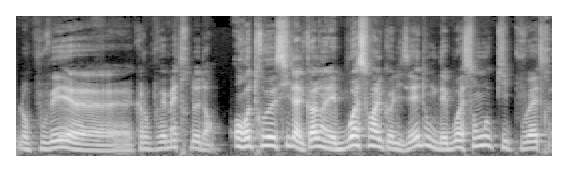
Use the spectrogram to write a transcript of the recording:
l'on pouvait, euh, pouvait mettre dedans. On retrouve aussi l'alcool dans les boissons alcoolisées, donc des boissons qui pouvaient être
